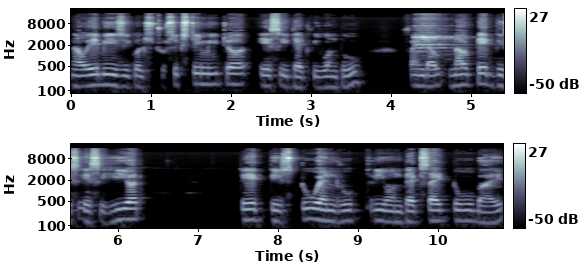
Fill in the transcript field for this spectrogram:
Now AB is equals to 60 meter AC that we want to find out. Now take this AC here. Take this 2 and root 3 on that side 2 by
